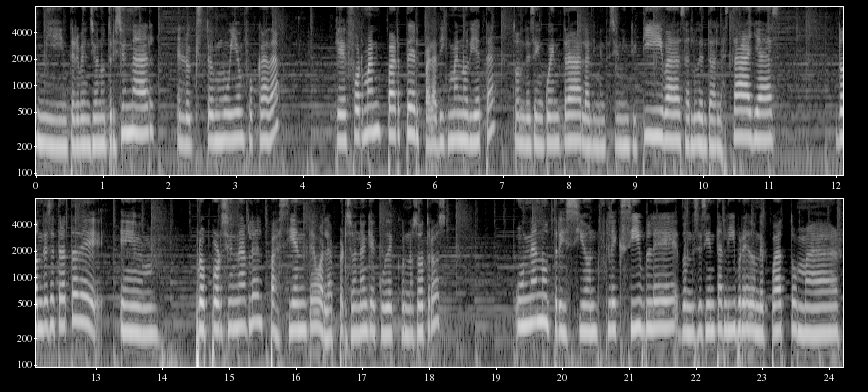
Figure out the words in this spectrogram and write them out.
mi intervención nutricional, en lo que estoy muy enfocada, que forman parte del paradigma no dieta, donde se encuentra la alimentación intuitiva, salud en todas las tallas, donde se trata de Em, proporcionarle al paciente o a la persona que acude con nosotros una nutrición flexible, donde se sienta libre, donde pueda tomar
